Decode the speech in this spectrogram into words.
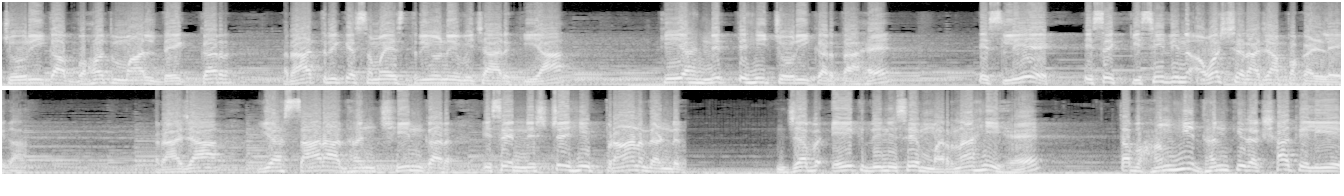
चोरी का बहुत माल देखकर रात्रि के समय स्त्रियों ने विचार किया कि यह नित्य ही चोरी करता है, इसलिए इसे किसी दिन अवश्य राजा पकड़ लेगा। राजा यह सारा धन छीनकर इसे निश्चय ही प्राण दंड जब एक दिन इसे मरना ही है, तब हम ही धन की रक्षा के लिए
